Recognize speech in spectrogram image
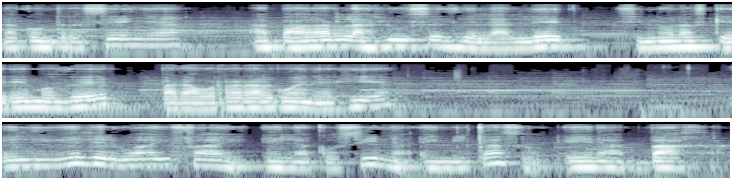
la contraseña, apagar las luces de la LED si no las queremos ver para ahorrar algo de energía el nivel del Wi-Fi en la cocina, en mi caso, era baja.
